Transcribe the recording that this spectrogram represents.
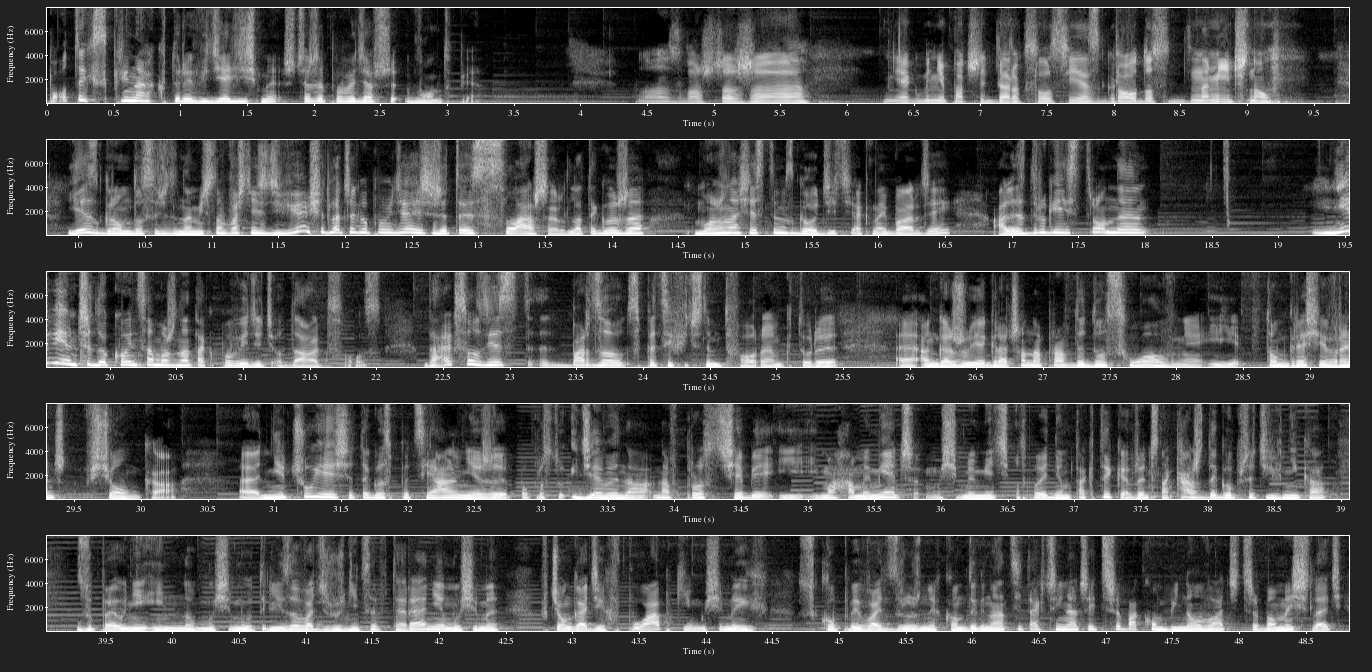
Po tych screenach, które widzieliśmy, szczerze powiedziawszy, wątpię. No, zwłaszcza, że jakby nie patrzeć, Dark Souls jest grą dosyć dynamiczną. Jest grą dosyć dynamiczną. Właśnie zdziwiłem się, dlaczego powiedziałeś, że to jest slasher, dlatego że można się z tym zgodzić jak najbardziej, ale z drugiej strony nie wiem, czy do końca można tak powiedzieć o Dark Souls. Dark Souls jest bardzo specyficznym tworem, który e, angażuje gracza naprawdę dosłownie i w tą grę się wręcz wsiąka. E, nie czuje się tego specjalnie, że po prostu idziemy na, na wprost siebie i, i machamy mieczem. Musimy mieć odpowiednią taktykę, wręcz na każdego przeciwnika zupełnie inną. Musimy utylizować różnice w terenie, musimy wciągać ich w pułapki, musimy ich skopywać z różnych kondygnacji. Tak czy inaczej trzeba kombinować, trzeba myśleć.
